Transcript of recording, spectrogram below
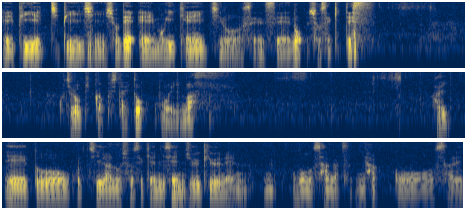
えー、PHP 新書で、えー、茂木健一郎先生の書籍です。ちらをピックアップしたいと思います。はい、えーと、こちらの書籍は2019年の3月に発行され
